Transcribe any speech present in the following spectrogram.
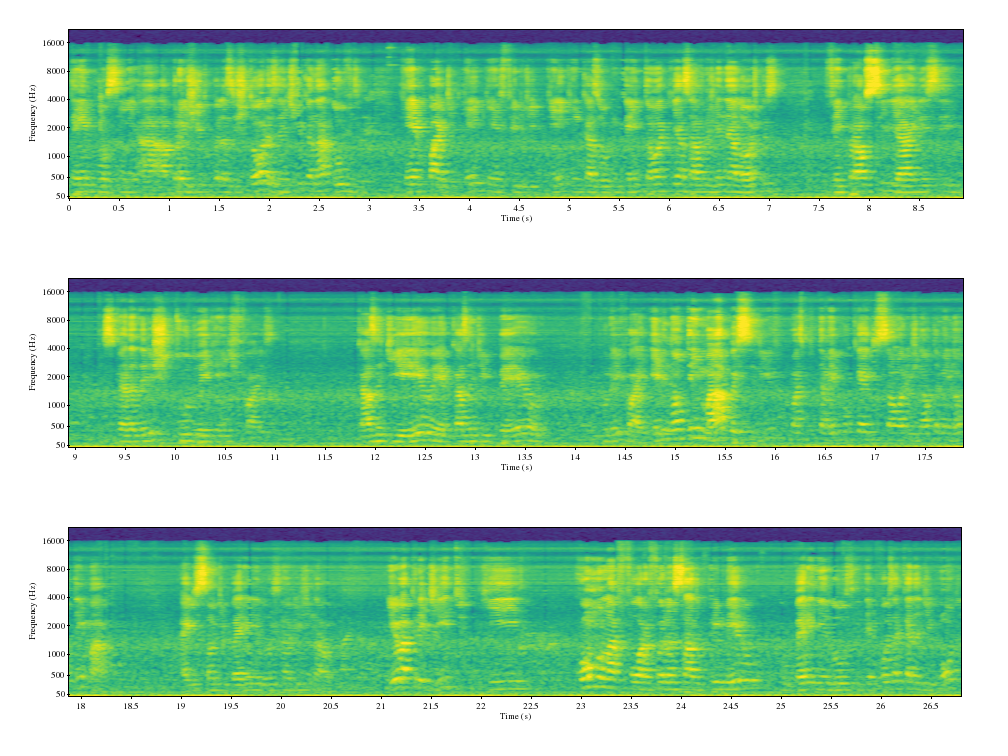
tempo assim, abrangido pelas histórias, a gente fica na dúvida quem é pai de quem, quem é filho de quem, quem casou com quem. Então aqui as árvores genealógicas vêm para auxiliar nesse, nesse, verdadeiro estudo aí que a gente faz. Casa de eu e a casa de Bel, por aí vai. Ele não tem mapa esse livro, mas também porque a edição original também não tem mapa. A edição de Beren e Lúthien original. Eu acredito que, como lá fora foi lançado primeiro o Beren e Lúthien e depois a Queda de Gondor,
